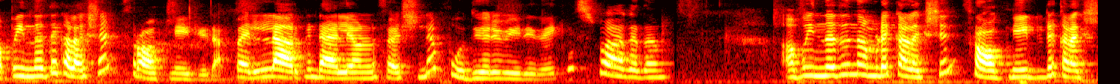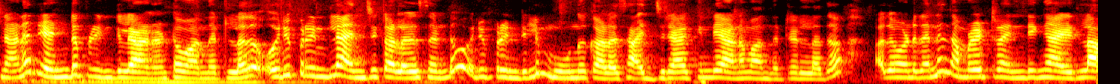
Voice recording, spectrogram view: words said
അപ്പോൾ ഇന്നത്തെ കളക്ഷൻ ഫ്രോക്ക് നൈറ്റിയുടെ അപ്പോൾ എല്ലാവർക്കും ഡാലി ഓൺലൈൻ ഫാഷന് പുതിയൊരു വീഡിയോയിലേക്ക് സ്വാഗതം. അപ്പോൾ ഇന്നത്തെ നമ്മുടെ കളക്ഷൻ ഫ്രോക്ക് നൈറ്റിന്റെ കളക്ഷനാണ് രണ്ട് പ്രിന്റിലാണ് കേട്ടോ വന്നിട്ടുള്ളത്. ഒരു പ്രിന്റിൽ അഞ്ച് കളേഴ്സ് ഉണ്ട്. ഒരു പ്രിന്റിൽ മൂന്ന് കളേഴ്സ് അജ്രാക്കിന്റെ ആണ് വന്നിട്ടുള്ളത്. അതുകൊണ്ട് തന്നെ നമ്മുടെ ട്രെൻഡിങ് ആയിട്ടുള്ള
